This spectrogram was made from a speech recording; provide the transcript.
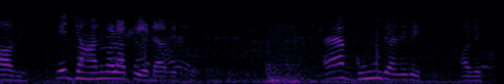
ਆ ਵੇ, ਇਹ ਜਾਨ ਵਾਲਾ ਪੇੜ ਆ, ਵੇਖੋ। ਐ ਗੂੰਦ ਆ ਇਹਦੇ ਵਿੱਚ। ਆ ਵੇਖੋ।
